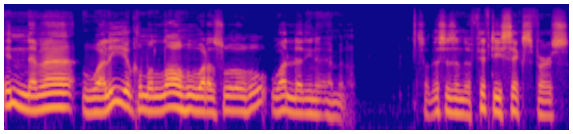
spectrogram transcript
إِنَّمَا وَلِيُّكُمُ اللَّهُ وَرَسُولُهُ وَالَّذِينَ آمَنُوا. So this is in the 56th verse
